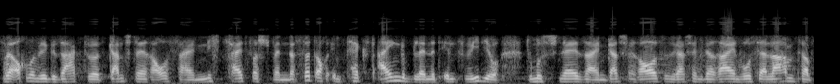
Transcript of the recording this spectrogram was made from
Wo ja auch immer wieder gesagt wird, ganz schnell raus sein, nicht Zeit verschwenden. Das wird auch im Text eingeblendet ins Video. Du musst schnell sein, ganz schnell raus und ganz schnell wieder rein. Wo ist der Alarmtab?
